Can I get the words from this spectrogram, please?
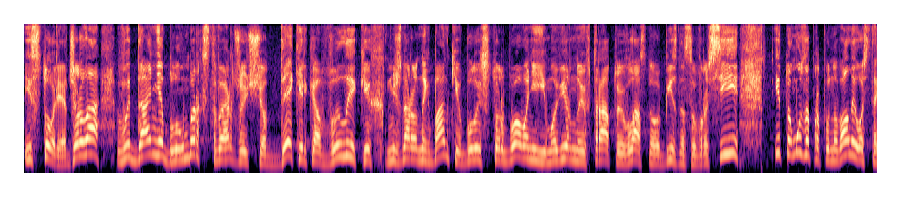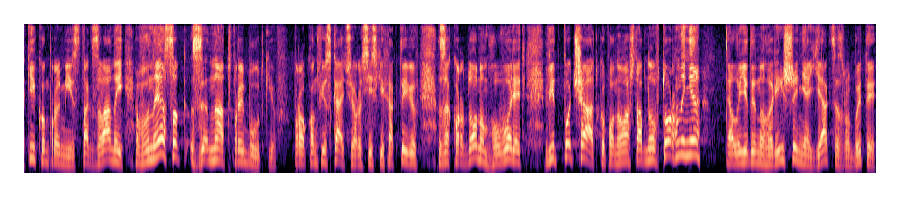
історія. Джерела видання Bloomberg стверджують, що декілька великих міжнародних банків були стурбовані ймовірною втратою власного бізнесу в Росії, і тому запропонували ось такий компроміс: так званий внесок з надприбутків. Про конфіскацію російських активів за кордоном говорять від початку повномасштабного вторгнення, але єдиного рішення, як це зробити,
